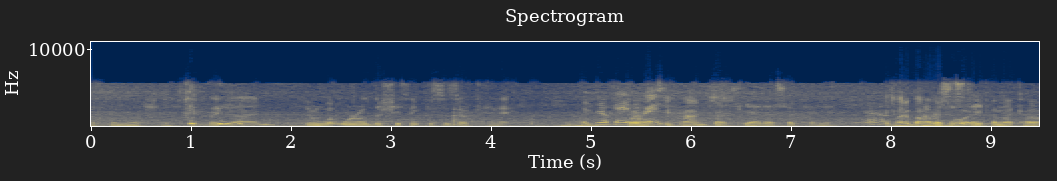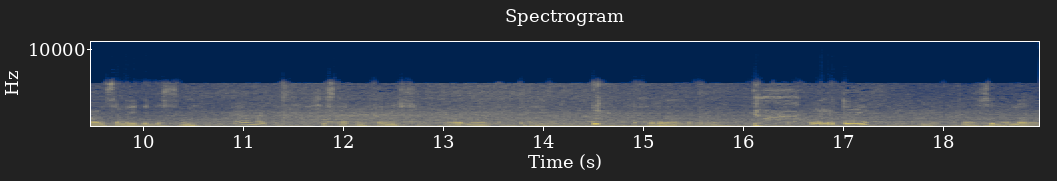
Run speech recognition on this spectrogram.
fucking much. Oh my god. In what world does she think this is okay? Is it okay France. to drink? In France. Yeah, that's okay, yeah. It's what a I bumper was is for. asleep in my car when somebody did this to me. Oh my god. She slapped me finish. I let me up. Put him out the car. what are you doing? Oh, I should know more.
